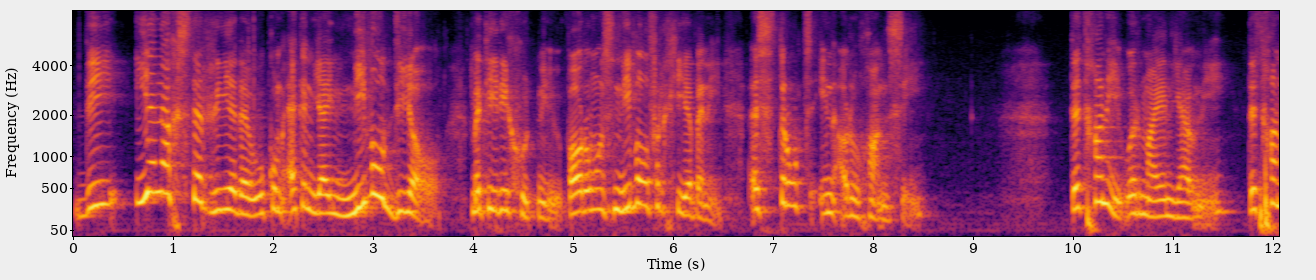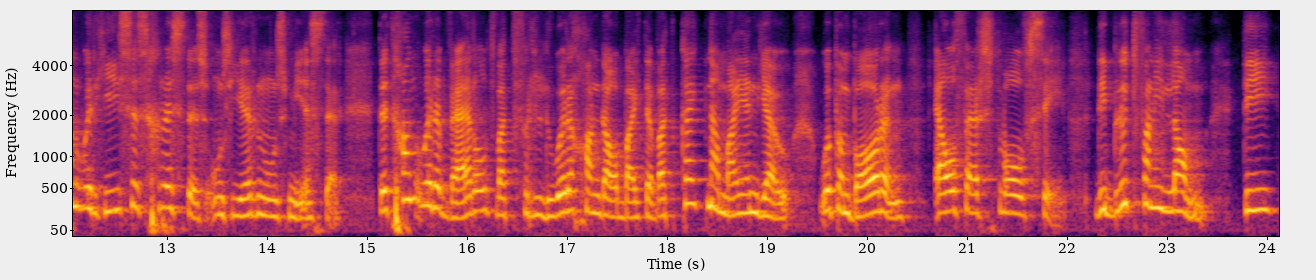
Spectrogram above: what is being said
Die enigste rede hoekom ek en jy nie wil deel met hierdie goed nie, waarom ons nie wil vergewe nie, is trots en arrogansie. Dit gaan nie oor my en jou nie. Dit gaan oor Jesus Christus, ons Heer en ons Meester. Dit gaan oor 'n wêreld wat verlore gaan daar buite, wat kyk na my en jou. Openbaring 11 vers 12 sê: "Die bloed van die lam, die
